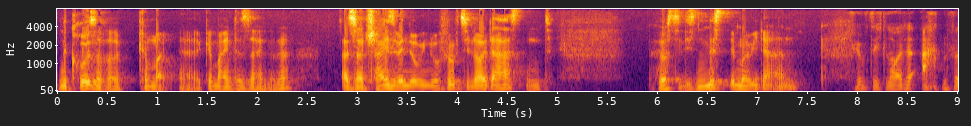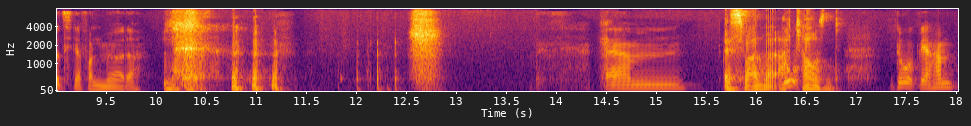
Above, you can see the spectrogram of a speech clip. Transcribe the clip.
eine größere äh, Gemeinde sein, oder? Also halt scheiße, wenn du irgendwie nur 50 Leute hast und hörst du diesen Mist immer wieder an. 50 Leute, 48 davon Mörder. ähm, es waren mal 8000. Du, wir haben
